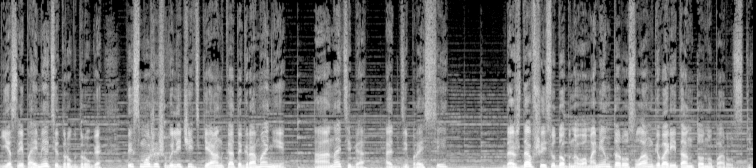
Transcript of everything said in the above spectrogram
Если поймете друг друга, ты сможешь вылечить Кианг от игромании, а она тебя от депрессии». Дождавшись удобного момента, Руслан говорит Антону по-русски.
